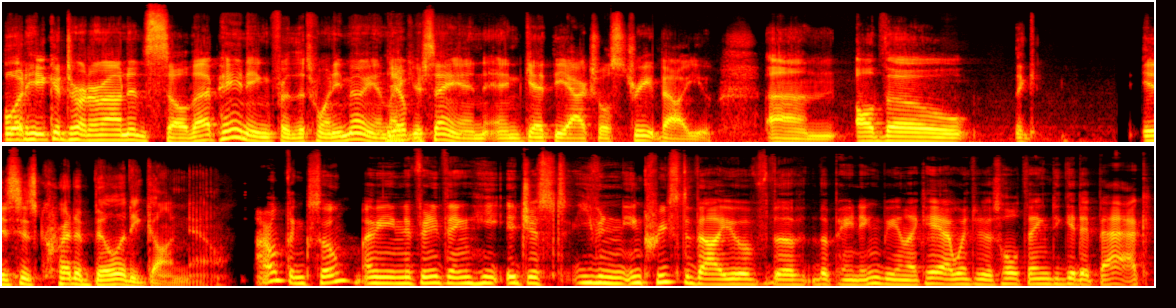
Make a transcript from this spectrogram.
but he could turn around and sell that painting for the twenty million, like Yep. you're saying, and get the actual street value. Um, although, like, is his credibility gone now? I don't think so. I mean, if anything, he it just even increased the value of the the painting, being like, "Hey, I went through this whole thing to get it back,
